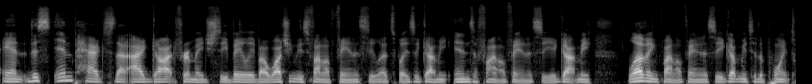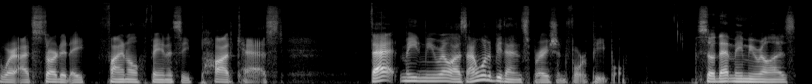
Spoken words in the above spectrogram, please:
And this impact that I got from HC Bailey by watching these Final Fantasy Let's Plays, it got me into Final Fantasy. It got me loving Final Fantasy. It got me to the point to where I've started a Final Fantasy podcast. That made me realize I want to be that inspiration for people. So that made me realize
